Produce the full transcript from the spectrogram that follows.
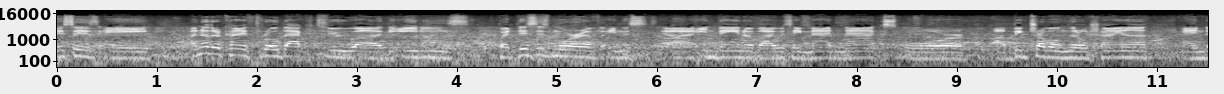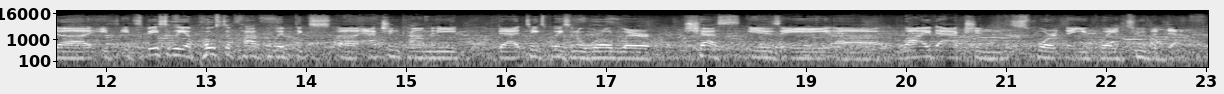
This is a another kind of throwback to uh, the 80s, but this is more of in this uh, in vein of I would say Mad Max or uh, Big Trouble in Little China, and uh, it's, it's, basically a post-apocalyptic uh, action comedy that takes place in a world where chess is a uh, live-action sport that you play to the death.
